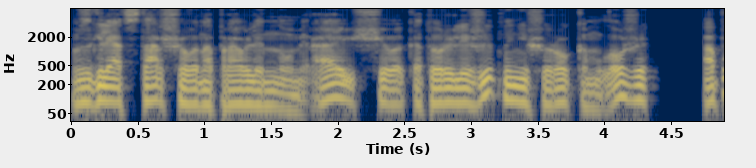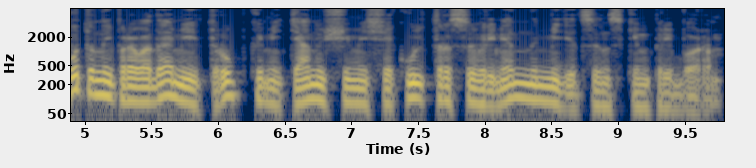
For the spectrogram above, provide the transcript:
Взгляд старшего направлен на умирающего, который лежит на нешироком ложе опутанный проводами и трубками, тянущимися к ультрасовременным медицинским приборам.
